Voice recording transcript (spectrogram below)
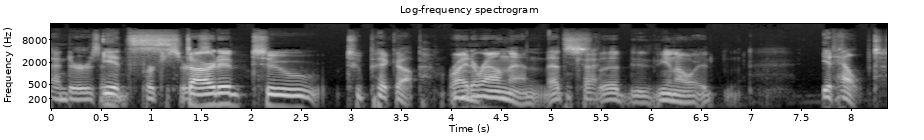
bartenders and It purchasers. started to to pick up right around then. That's Mm. Okay. the you know it it helped.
